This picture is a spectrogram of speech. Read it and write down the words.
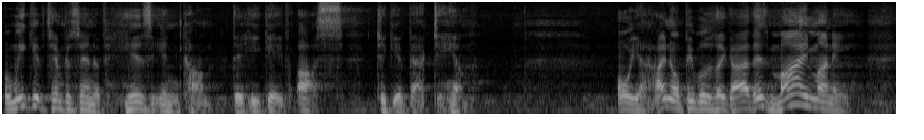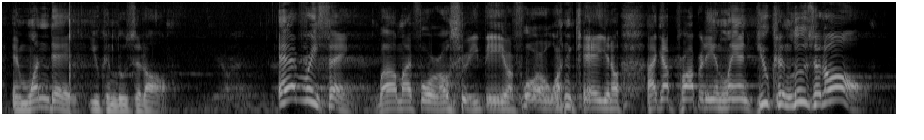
when we give 10% of his income that he gave us to give back to him. Oh, yeah, I know people that think, ah, this is my money. And one day you can lose it all. Everything. Well, my 403B or 401k, you know, I got property and land. You can lose it all.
